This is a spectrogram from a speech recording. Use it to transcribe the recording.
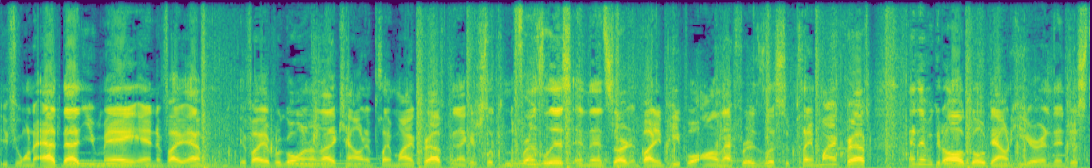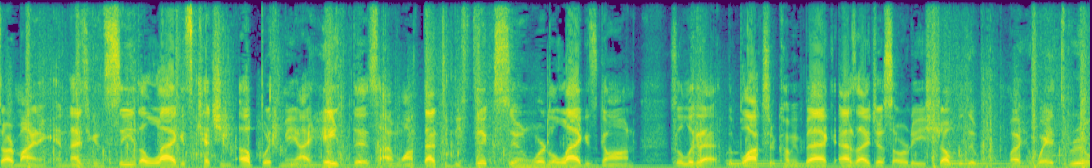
If you want to add that you may and if I am if I ever go on that account and play Minecraft, then I can just look in the friends list and then start inviting people on that friends list to play Minecraft, and then we could all go down here and then just start mining. And as you can see, the lag is catching up with me. I hate this. I want that to be fixed soon where the lag is gone. So look at that. The blocks are coming back as I just already shoveled it my way through.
